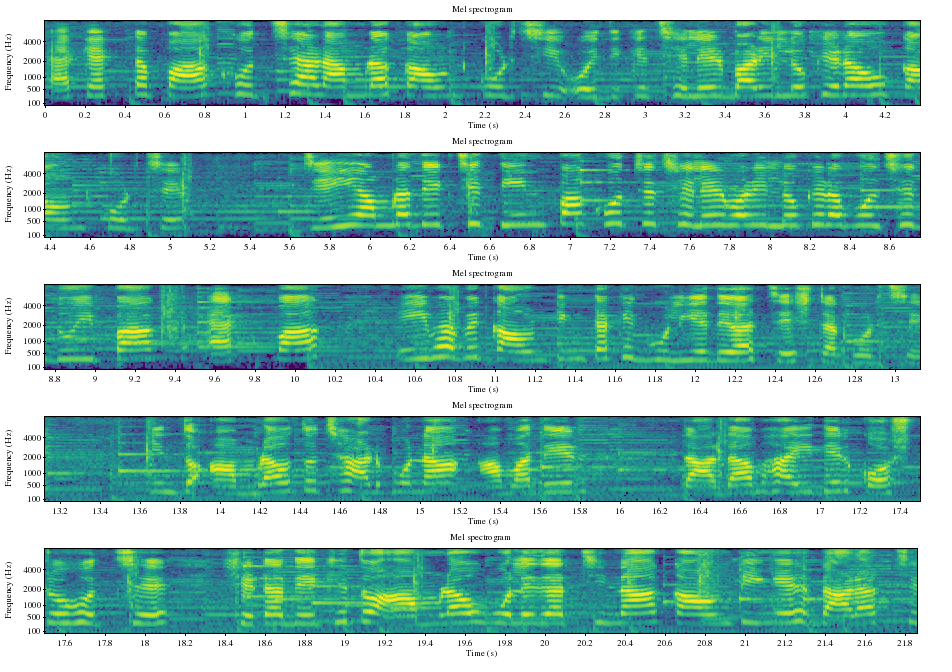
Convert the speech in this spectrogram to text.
এক একটা পাক হচ্ছে আর আমরা কাউন্ট করছি। ওইদিকে ছেলের বাড়ির লোকেরাও কাউন্ট করছে। যেই আমরা দেখছি তিন পাক হচ্ছে, ছেলের বাড়ির লোকেরা বলছে দুই পাক, এক পাক। এইভাবে কাউন্টিংটাকে গুলিয়ে দেওয়ার চেষ্টা করছে। কিন্তু আমরাও তো ছাড়বো না। আমাদের দাদা ভাইদের কষ্ট হচ্ছে, সেটা দেখে তো আমরাও বলে যাচ্ছি, না কাউন্টিংয়ে দাঁড়াচ্ছে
